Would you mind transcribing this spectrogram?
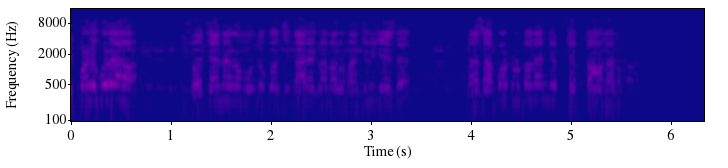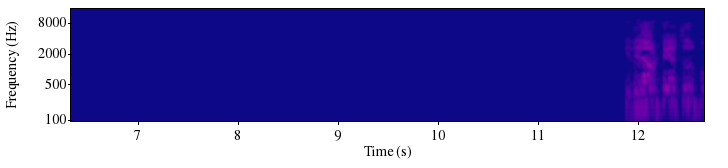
ఇప్పుడు కూడా స్వచ్ఛందంగా ముందుకొచ్చి కార్యక్రమాలు మంచివి చేస్తే నా సపోర్ట్ ఉంటుందని చెప్పి చెప్తా ఉన్నాను. ఇదిలా ఉంటే తూర్పు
